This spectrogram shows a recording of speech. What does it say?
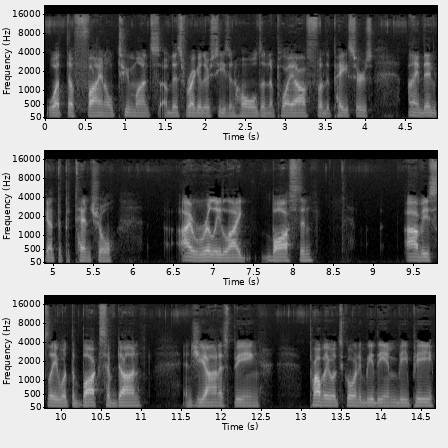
what the final two months of this regular season holds in the playoffs for the Pacers. I think they've got the potential. I really like Boston. Obviously, what the Bucks have done, and Giannis being probably what's going to be the MVP.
